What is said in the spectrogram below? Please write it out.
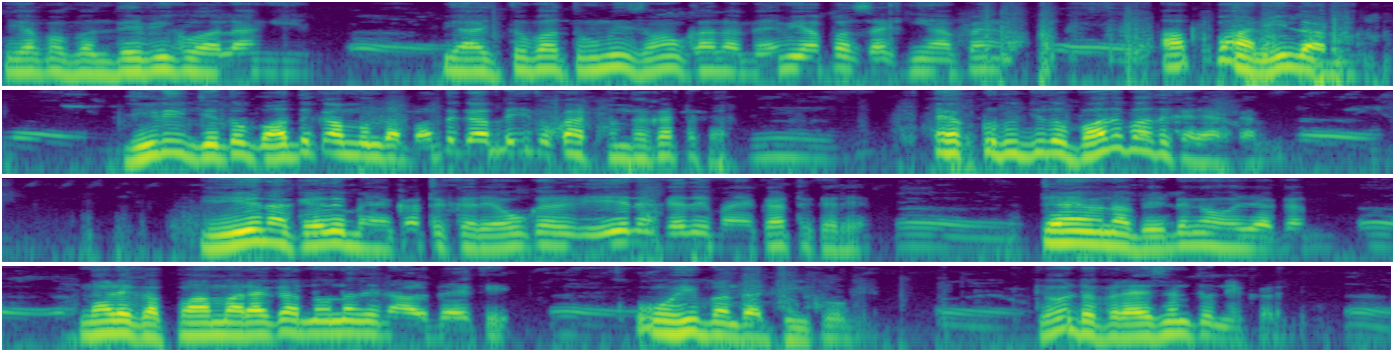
ਵੀ ਆਪਾਂ ਬੰਦੇ ਵੀ ਗਵਾ ਲਾਂਗੇ। ਵੀ ਅੱਜ ਤੋਂ ਬਾਅਦ ਤੂੰ ਵੀ ਸਹੁੰ ਖਾ ਲਾ, ਮੈਂ ਵੀ ਆਪਾਂ ਸਕੀਆਂ ਭੈਣ। ਆਪਾਂ ਨਹੀਂ ਲੜਨਾ। ਜਿਹੜੀ ਜਦੋਂ ਵੱਧ ਕੰਮ ਹੁੰਦਾ ਵੱਧ ਕਰ ਲਈ ਜਦੋਂ ਘੱਟ ਹੁੰਦਾ ਘੱਟ ਕਰ। ਇੱਕ ਦੂਜੇ ਤੋਂ ਵੱਧ ਵੱਧ ਕਰਿਆ ਕਰ। ਇਹ ਨਾ ਕਹਦੇ ਮੈਂ ਘੱਟ ਕਰਿਆ ਉਹ ਕਹੇ ਇਹ ਨਾ ਕਹਦੇ ਮੈਂ ਘੱਟ ਕਰਿਆ। ਟਾਈਮ ਨਾਲ ਵਿਹਲੀਆਂ ਹੋ ਜਾ ਕਰ ਨਾਲੇ ਗੱਪਾਂ ਮਾਰਿਆ ਕਰਨ ਉਹਨਾਂ ਦੇ ਨਾਲ ਬਹਿ ਕੇ। ਉਹੀ ਬੰਦਾ ਠੀਕ ਹੋ ਗਿਆ। ਕਿਉਂ? ਡਿਪਰੈਸ਼ਨ ਤੋਂ ਨਿਕਲ ਗਿਆ।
